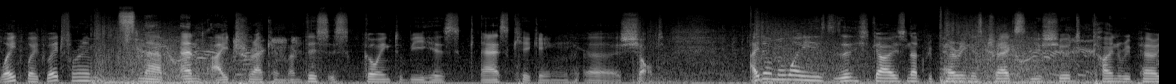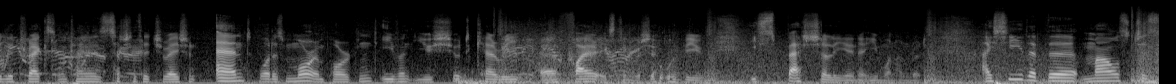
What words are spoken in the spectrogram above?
Wait, wait, wait for him. Snap, and I track him. And this is going to be his ass-kicking uh, shot. I don't know why this guy is not repairing his tracks. You should kind of repair your tracks in kind of such a situation. And what is more important, even you should carry a fire extinguisher with you, especially in an E100. I see that the Maus just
